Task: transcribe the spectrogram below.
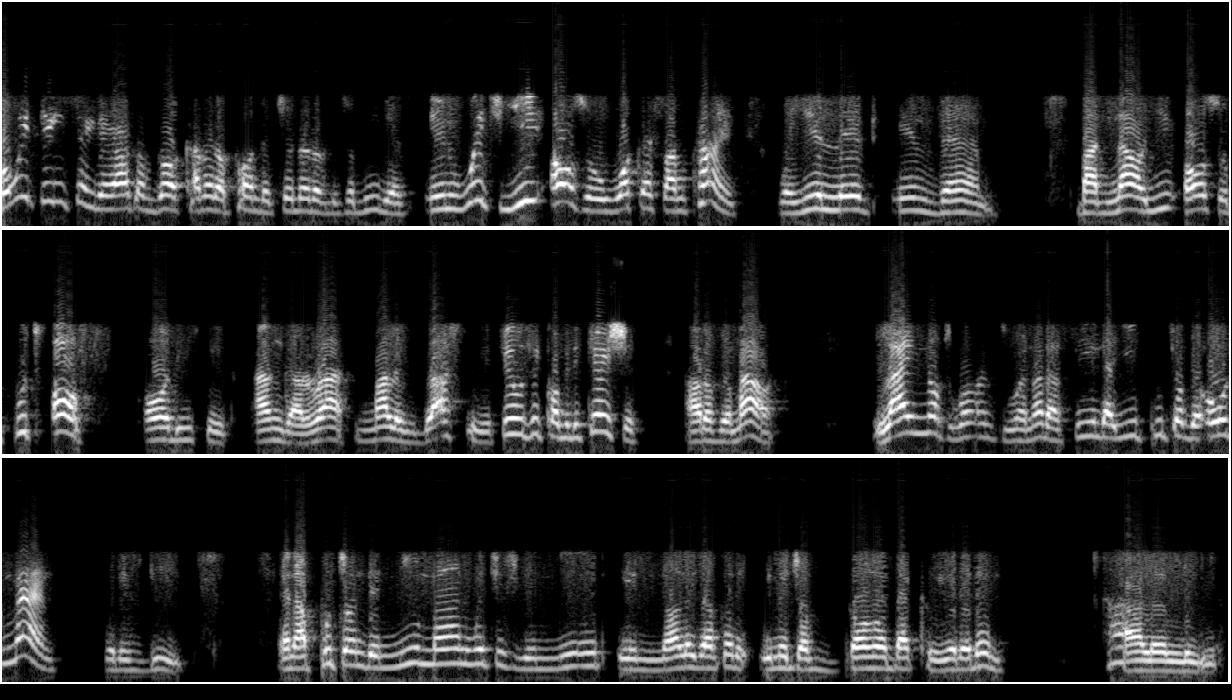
For we think say the wrath of God coming upon the children of disobedience, in which ye also walked some time when ye lived in them. But now ye also put off all these things anger, wrath, malice, blasphemy, filthy communication out of your mouth. Lie not one to another, seeing that ye put off the old man with his deeds, and are put on the new man which is renewed in knowledge after the image of God that created him. Hallelujah.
